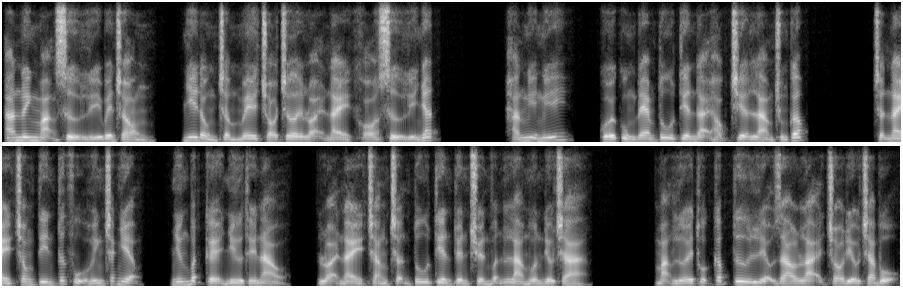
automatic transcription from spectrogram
an ninh mạng xử lý bên trong, nhi đồng trầm mê trò chơi loại này khó xử lý nhất. Hắn nghĩ nghĩ, cuối cùng đem tu tiên đại học chia làm trung cấp. Trận này trong tin tức phụ huynh trách nhiệm, nhưng bất kể như thế nào, loại này trắng trận tu tiên tuyên truyền vẫn là muốn điều tra. Mạng lưới thuộc cấp tư liệu giao lại cho điều tra bộ.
